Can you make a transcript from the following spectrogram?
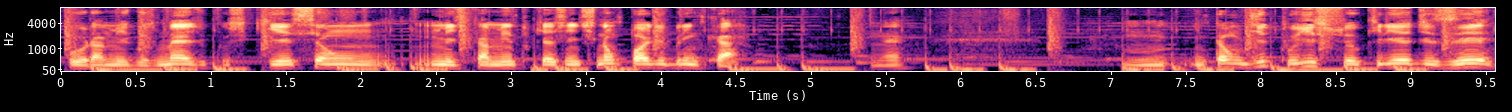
por amigos médicos que esse é um, um medicamento que a gente não pode brincar, né? Então, dito isso, eu queria dizer,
